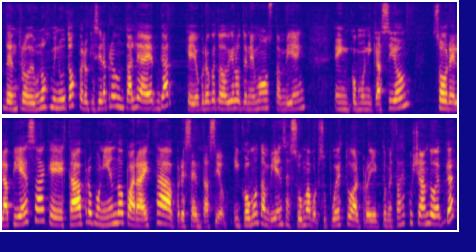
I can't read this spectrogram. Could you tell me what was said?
dentro de unos minutos, pero quisiera preguntarle a Edgar, que yo creo que todavía lo tenemos también en comunicación sobre la pieza que está proponiendo para esta presentación y cómo también se suma, por supuesto, al proyecto. ¿Me estás escuchando, Edgar?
